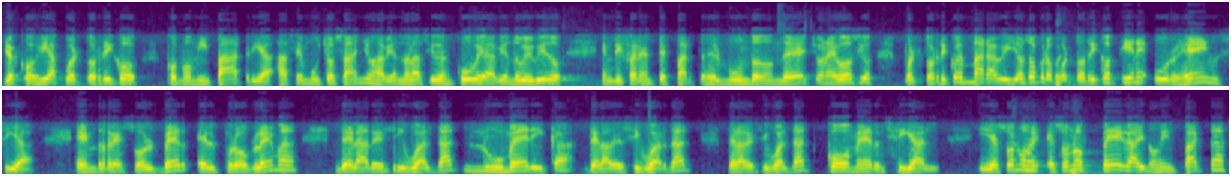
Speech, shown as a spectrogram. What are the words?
Yo escogí a Puerto Rico como mi patria hace muchos años, habiendo nacido en Cuba y habiendo vivido en diferentes partes del mundo donde he hecho negocios. Puerto Rico es maravilloso, pero Puerto Rico tiene urgencia en resolver el problema de la desigualdad numérica, de la desigualdad, de la desigualdad comercial. Y eso nos, eso nos pega y nos impacta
